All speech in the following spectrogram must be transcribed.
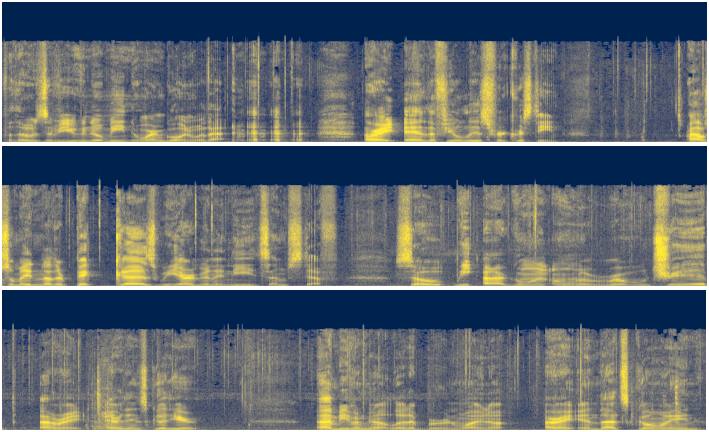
For those of you who know me, know where I'm going with that. Alright, and the fuel is for Christine. I also made another pick because we are going to need some stuff. So we are going on a road trip. Alright, everything's good here. I'm even gonna let it burn, why not? Alright, and that's going.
